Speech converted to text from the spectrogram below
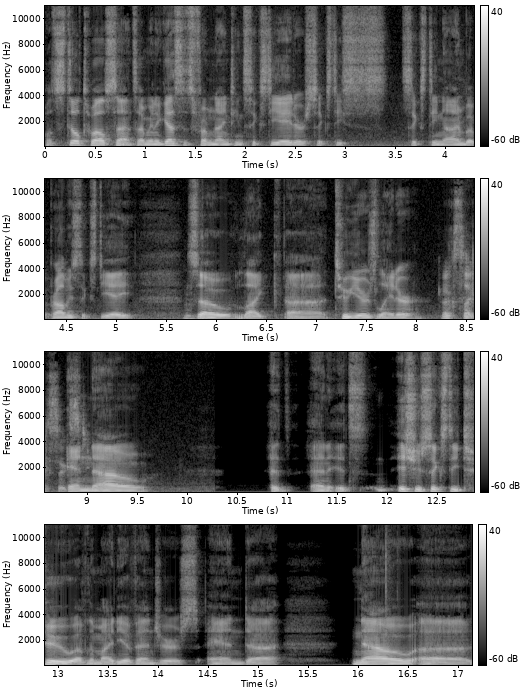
Well, it's still 12 cents. I'm going to guess it's from 1968 or 60, 69, but probably 68. Mm-hmm. So like uh, two years later. Looks like 60. And now it, and it's issue 62 of the Mighty Avengers. And uh, now uh,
